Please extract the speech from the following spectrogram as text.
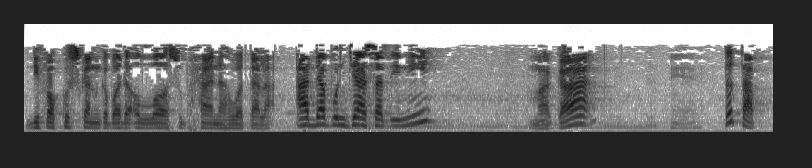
Difokuskan kepada Allah Subhanahu wa taala. Adapun jasad ini maka tetap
